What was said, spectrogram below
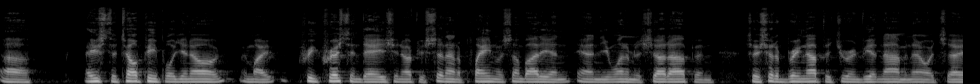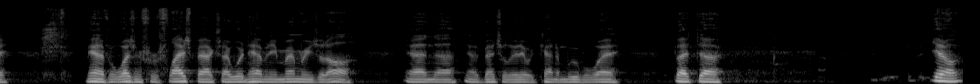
Uh, I used to tell people, you know, in my pre Christian days, you know, if you sit on a plane with somebody and, and you want them to shut up and so you should have bring up that you were in Vietnam, and then I would say, man, if it wasn't for flashbacks, I wouldn't have any memories at all. And uh, you know, eventually they would kind of move away. But, uh, you know,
